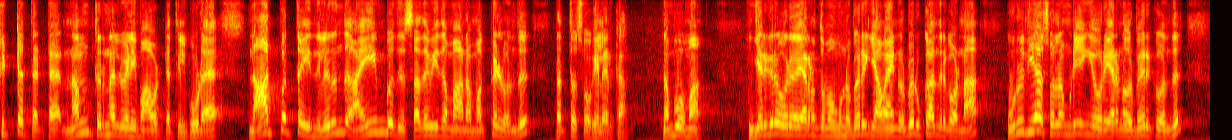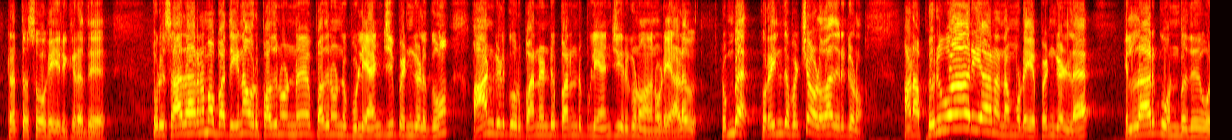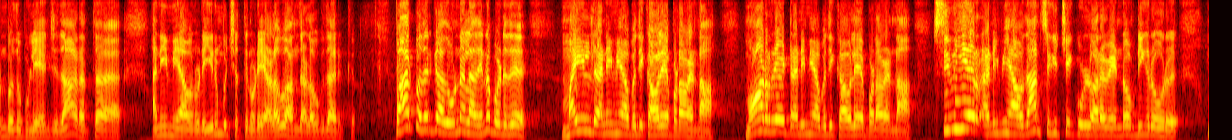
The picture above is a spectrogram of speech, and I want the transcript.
கிட்டத்தட்ட நம் திருநெல்வேலி மாவட்டத்தில் கூட நாற்பத்தைந்திலிருந்து ஐம்பது சதவீதமான மக்கள் வந்து இரத்த சோகையில் இருக்காங்க. நம்புவோமா? இங்கே இருக்கிற ஒரு இரநூத்தம்பது முந்நூறு பேருக்கு அவன் ஐநூறு பேர் உட்கார்ந்துருக்கோன்னா உறுதியாக சொல்ல முடியும் இங்கே ஒரு இரநூறு பேருக்கு வந்து இரத்த சோகை இருக்கிறது. ஒரு சாதாரணமாக பார்த்தீங்கன்னா ஒரு பதினொன்று பதினொன்று புள்ளி அஞ்சு பெண்களுக்கும் ஆண்களுக்கு ஒரு பன்னெண்டு பன்னெண்டு புள்ளி அஞ்சு இருக்கணும் அதனுடைய அளவு. ரொம்ப குறைந்தபட்சம் அவ்வளோவா அது இருக்கணும். ஆனால் பெருவாரியான நம்முடைய பெண்களில் எல்லாருக்கும் ஒன்பது ஒன்பது புள்ளி அஞ்சு தான் ரத்த இரும்பு இரும்புச்சத்தினுடைய அளவு அந்த அளவுக்கு தான் இருக்குது பார்ப்பதற்கு அது ஒன்றும் இல்லை அது என்ன பண்ணுது? மைல்டு அனிமியா பற்றி கவலையப்பட வேண்டாம். மாடரேட் அனிமியா பற்றி கவலையப்பட வேண்டாம். சிவியர் அனிமியாவை தான் சிகிச்சைக்குள் வர வேண்டும் அப்படிங்கிற ஒரு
